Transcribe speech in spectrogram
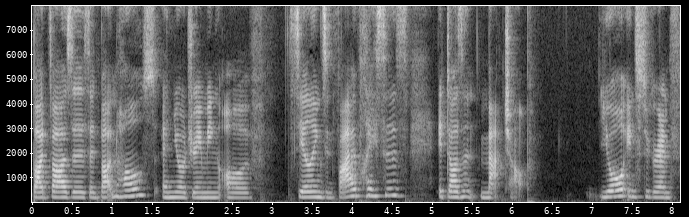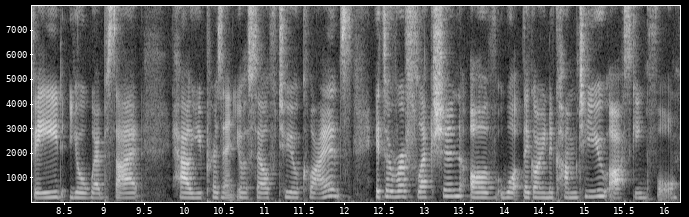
bud vases and buttonholes and you're dreaming of ceilings and fireplaces, it doesn't match up. Your Instagram feed, your website, how you present yourself to your clients, it's a reflection of what they're going to come to you asking for.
